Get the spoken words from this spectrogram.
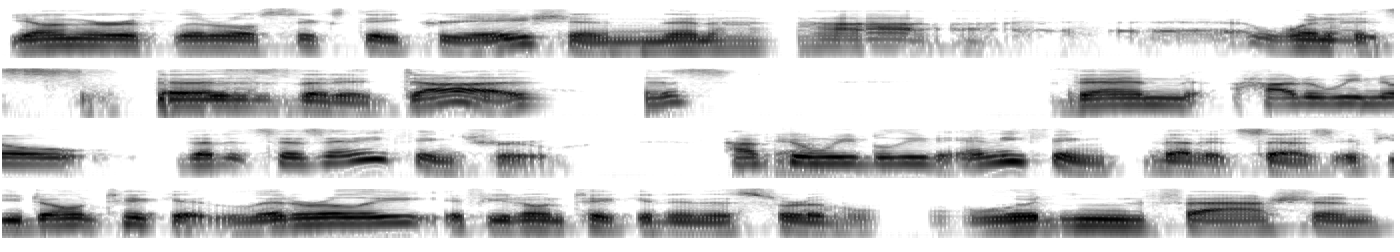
young earth, literal six day creation, then how, when it says that it does, then how do we know that it says anything true? How can yeah. we believe anything that it says? If you don't take it literally, if you don't take it in this sort of wooden fashion,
